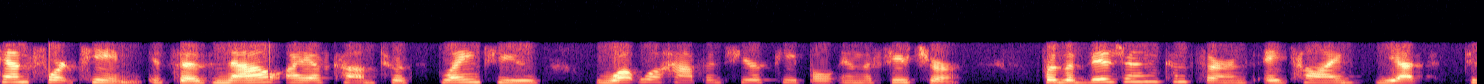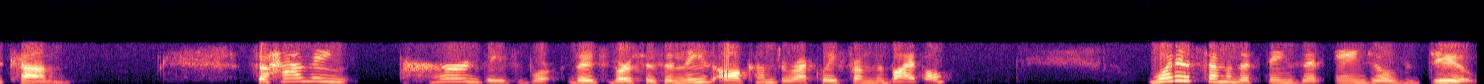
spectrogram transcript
10:14 it says, "Now I have come to explain to you what will happen to your people in the future, for the vision concerns a time yet to come." So having heard these these verses, and these all come directly from the Bible. What are some of the things that angels do?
